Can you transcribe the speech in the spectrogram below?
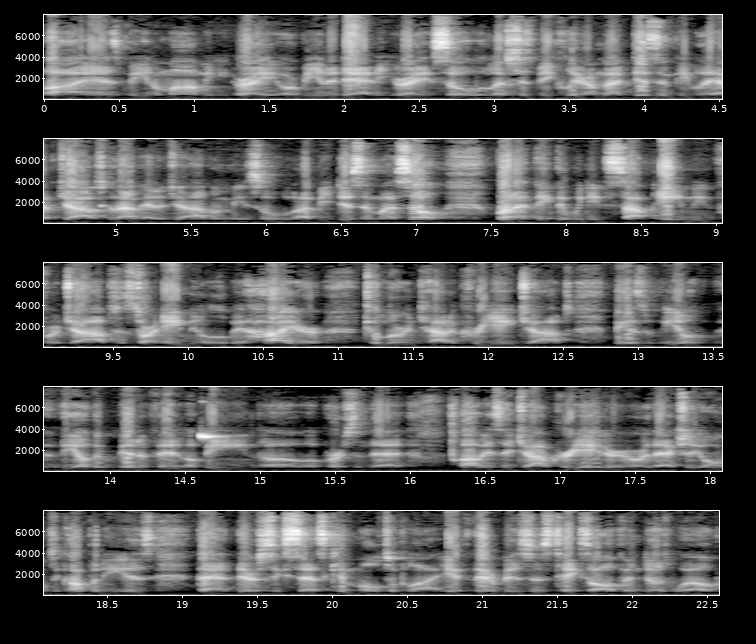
uh, as being a mommy, right, or being a daddy, right. So let's just be clear. I'm not dissing people that have jobs because I've had a job. I mean, so I'd be dissing myself. But I think that we need to stop aiming for jobs and start aiming a little bit higher to learn how to create jobs. Because you know, the other benefit of being uh, a person that um, is a job creator or that actually owns a company is that their success can multiply. If their business takes off and does well,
